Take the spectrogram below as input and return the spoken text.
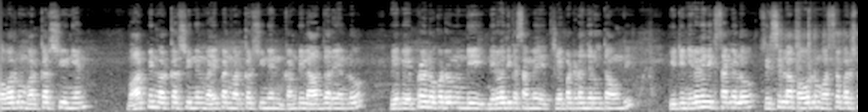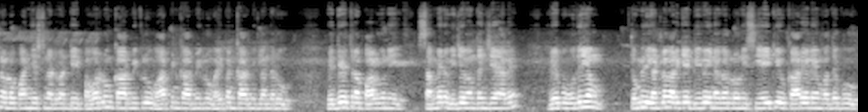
powerloom workers union warping workers union wefting workers union కమిటీల ఆధ్వర్యంలో రేపు ఏప్రిల్ ఒకటి నుండి నిరవధిక సమ్మె చేపట్టడం జరుగుతూ ఉంది. ఇటు నిరవేదిక సమయంలో సిరిసిల్ల పవర్లూమ్ వస్త్ర పరిశ్రమలో పనిచేస్తున్నటువంటి పవర్లూమ్ కార్మికులు వార్పిన్ కార్మికులు వైపన్ కార్మికులందరూ పెద్ద ఎత్తున పాల్గొని సమ్మెను విజయవంతం చేయాలి. రేపు ఉదయం తొమ్మిది గంటల వరకే బీవై నగర్లోని సిఐటియు కార్యాలయం వద్దకు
